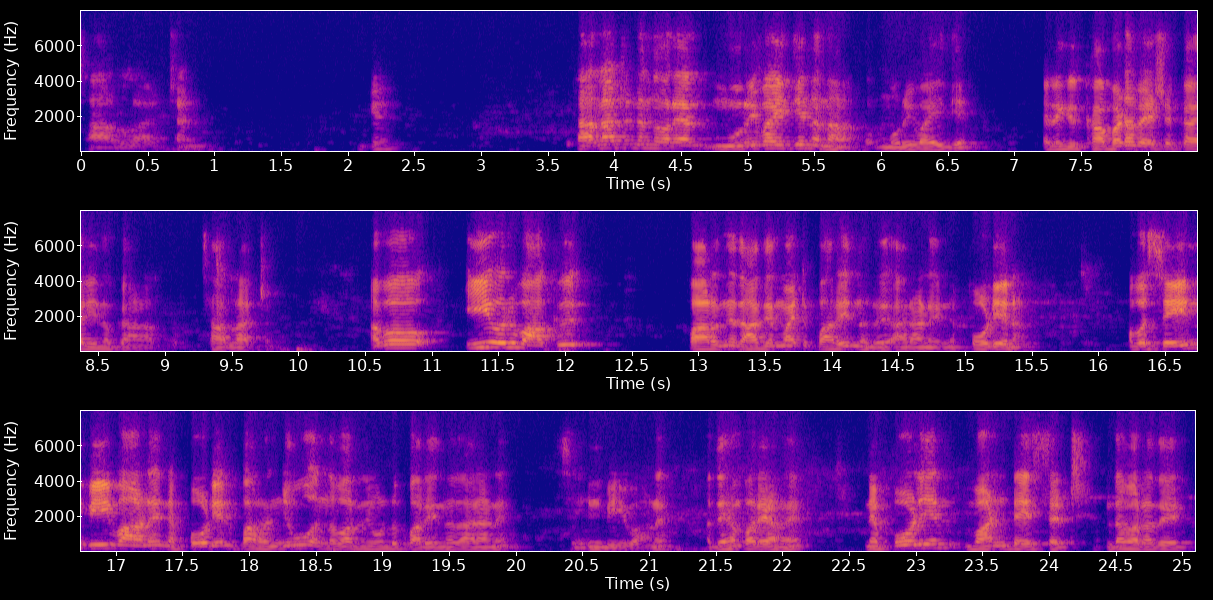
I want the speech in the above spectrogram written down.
charlatan okay. എന്ന് പറയാൻ മുറിവൈദ്യൻ എന്നാണ് അർത്ഥം. മുറിവൈദ്യൻ. അല്ലെങ്കിൽ കപട വേഷക്കാരി എന്നൊക്കെയാണ് അർത്ഥം സാർലാട്ടൻ അപ്പോ ഈ ഒരു വാക്ക് പറഞ്ഞത് ആദ്യമായിട്ട് പറയുന്നത് ആരാണ്? നെപ്പോളിയൻ ആണ്. അപ്പൊ സെയിൻ ബീവ് ആണ് നെപ്പോളിയൻ പറഞ്ഞു എന്ന് പറഞ്ഞുകൊണ്ട് പറയുന്നത് ആരാണ്? സെയിൻ ബീവ് ആണ്. അദ്ദേഹം പറയാണ് നെപ്പോളിയൻ വൺ ഡേ സെറ്റ്. എന്താ പറഞ്ഞത്?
